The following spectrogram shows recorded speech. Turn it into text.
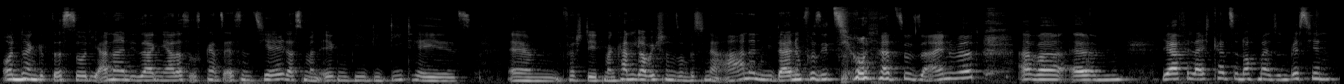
Und dann gibt es so die anderen, die sagen, ja, das ist ganz essentiell, dass man irgendwie die Details ähm, versteht. Man kann, glaube ich, schon so ein bisschen erahnen, wie deine Position dazu sein wird. Aber ähm, ja, vielleicht kannst du noch mal so ein bisschen,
